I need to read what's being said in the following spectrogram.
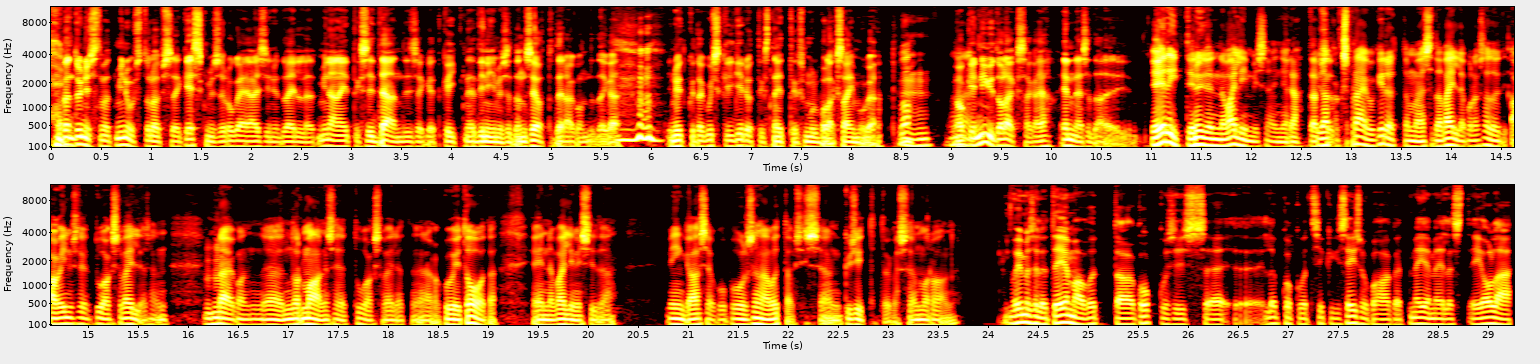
ma pean tunnistama, et minust tuleb see keskmise lugeja asi nüüd välja, et mina näiteks ei teadnud isegi, et kõik need inimesed on seotud erakondadega. ja nüüd, kui ta kuskil kirjutaks näiteks, mul poleks aimu ka. noh, okei okay,, nüüd oleks, aga jah, enne seda ei ja eriti nüüd enne valimisi on ju, kui täpselt. hakkaks praegu kirjutama ja seda välja poleks saadud, aga ilmselt tuuakse välja, see on mm, -hmm. praegu on äh, normaalne see, et tuuakse välja, et aga kui ei tooda ja enne valimisi ta mingi asja puhul sõna võtab, siis see on küsitav, kas see on moraalne. Võime selle teema võtta kokku siis eh, lõppkokkuvõttes ikkagi seisukohaga, et meie meelest ei ole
